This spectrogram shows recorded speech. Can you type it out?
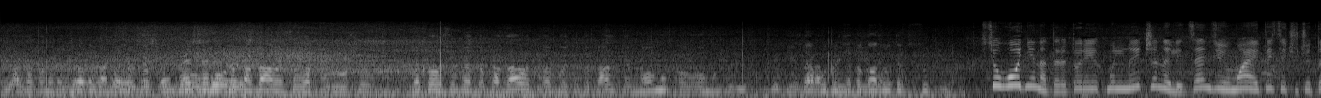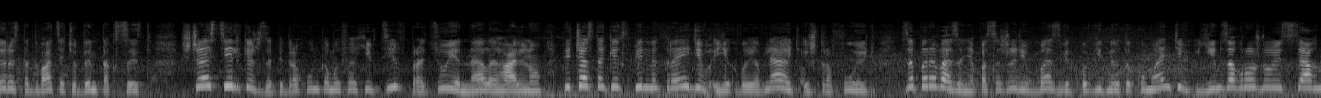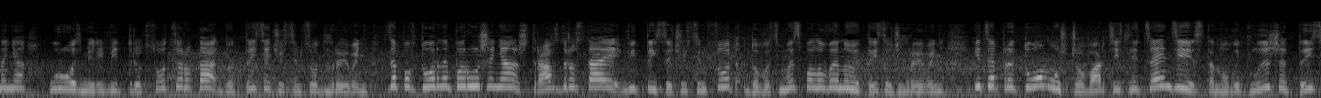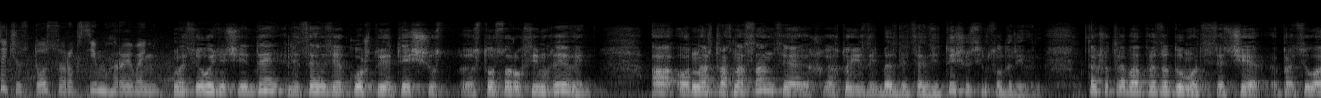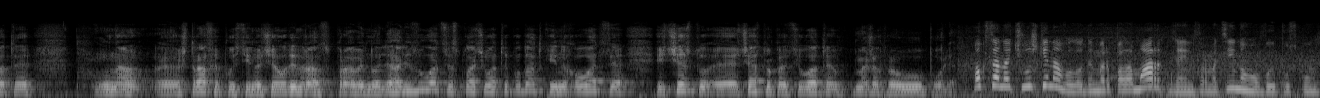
Я закон України не зроблю. Ви ще не доказали, що я порушив. Для того, щоб ви доказали, то ви будете доказувати моєму правовому юристу, який Я зараз буду це приїде. доказувати в суді. Сьогодні на території Хмельниччини ліцензію має 1421 таксист. Ще стільки ж, за підрахунками фахівців, працює нелегально. Під час таких спільних рейдів їх виявляють і штрафують. За перевезення пасажирів без відповідних документів їм загрожує стягнення у розмірі від 340 до 1700 гривень. За повторне порушення штраф зростає від 1700 до 8,5 тисяч гривень. І це при тому, що вартість ліцензії становить лише 1147 гривень. На сьогоднішній день ліцензія коштує 1147 гривень, а одна штрафна санкція, хто їздить без ліцензії, 1700 гривень. Так що треба призадуматися, чи працювати на е, штрафи постійно, чи один раз правильно легалізуватися, сплачувати податки і не ховатися, і чесно, е, чесно працювати в межах правового поля. Оксана Чушкіна, Володимир Паламар для інформаційного випуску.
